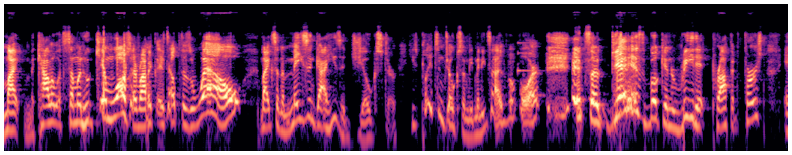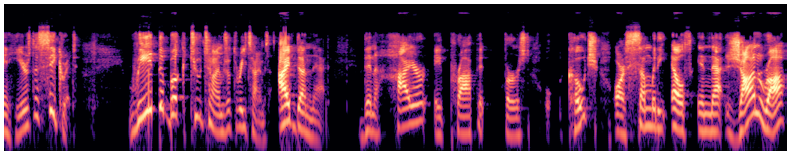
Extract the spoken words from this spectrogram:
Mike Michalowicz, someone who Kim Walsh ironically has helped as well. Mike's an amazing guy. He's a jokester. He's played some jokes on me many times before. And so get his book and read it, Profit First. And here's the secret read the book two times or three times. I've done that. Then hire a Profit First coach or somebody else in that genre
